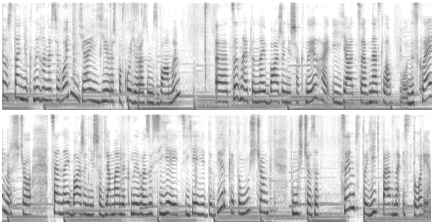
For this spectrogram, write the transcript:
І остання книга на сьогодні. Я її розпакую разом з вами. Е, Це, знаєте, найбажаніша книга, і я це внесла в дисклеймер, що це найбажаніша для мене книга з усієї цієї добірки, тому що, тому що за цим стоїть певна історія.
